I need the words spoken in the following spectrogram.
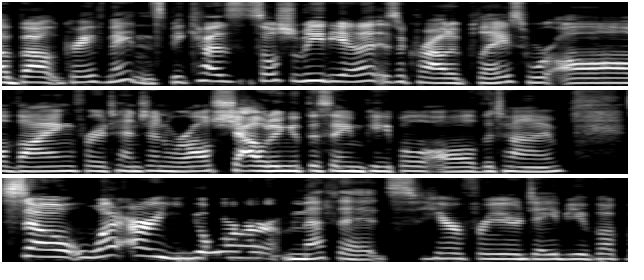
about Grave Maidens because social media is a crowded place. We're all vying for attention. We're all shouting at the same people all the time. So, what are your methods here for your debut book?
